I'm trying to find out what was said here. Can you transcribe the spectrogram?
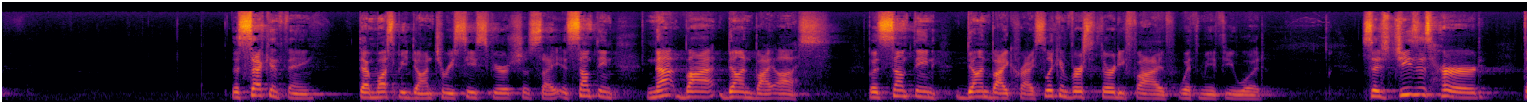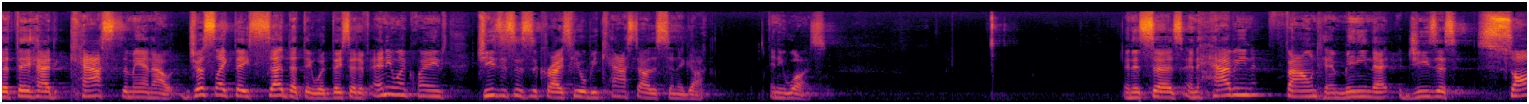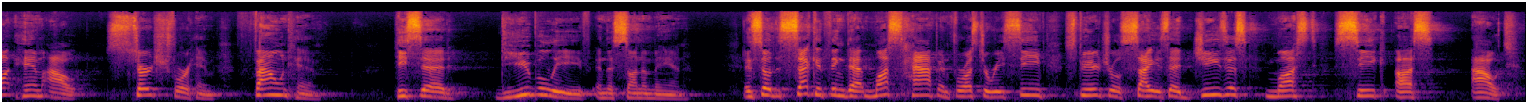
The second thing that must be done to receive spiritual sight is something not by, done by us, but something done by Christ. Look in verse 35 with me, if you would. It says, Jesus heard that they had cast the man out, just like they said that they would. They said, if anyone claims Jesus is the Christ, he will be cast out of the synagogue. And he was. And it says, and having found him, meaning that Jesus sought him out, searched for him, found him, he said, Do you believe in the Son of Man? And so, the second thing that must happen for us to receive spiritual sight is that Jesus must seek us out.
